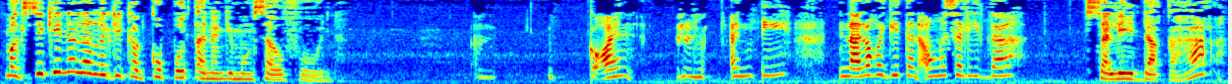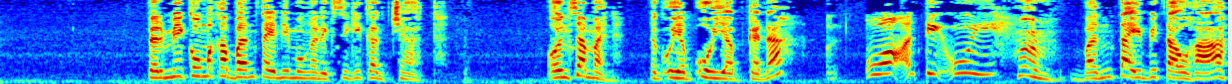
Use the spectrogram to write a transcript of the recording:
Magsige na lang lagi kag kuputan ang imong cellphone. Kuan, auntie, nalo kay gitan nga salida. Salida ka, ha? Permi kong makabantay nimo nga nagsige kag chat. Unsa man, nag-uyab-uyab ka na? Wa, auntie, uy. Hmm, bantay bitaw, ha?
